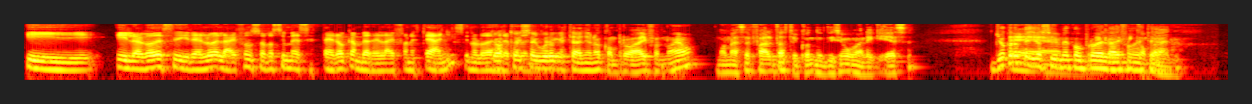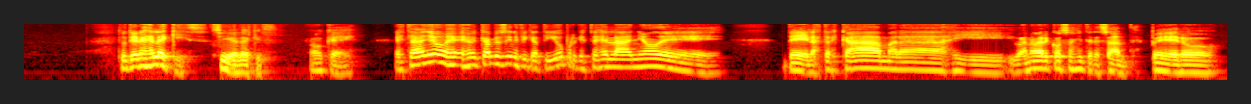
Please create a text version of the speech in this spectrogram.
Y, y luego decidiré lo del iPhone solo si me desespero cambiaré el iPhone este año, si no lo Yo estoy seguro que este año no compro iPhone nuevo. No me hace falta, estoy contentísimo con el XS. Yo creo que yo sí Eh, me compro el iPhone este año. ¿Tú tienes el X? Sí, el X. Ok. Este año es, es un cambio significativo porque este es el año de, de las tres cámaras y, y van a haber cosas interesantes, pero,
